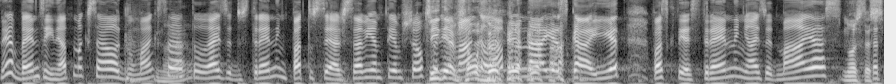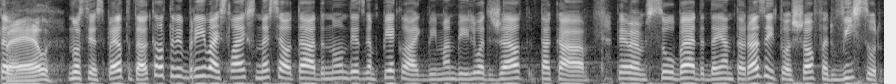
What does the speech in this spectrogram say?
nu, jā, benzīna atmaksā, algu maksā, tu aizved uz treniņu, patusē ar saviem tiem šoferiem. Citiem šoferiem. Aprunājies, kā iet, paskaties treniņu, aizved mājās. Nosties spēli. Nosties spēli, tad atkal tev ir brīvais laiks, un es jau tāda, nu, diezgan pieklājīga biju. Man bija ļoti žēl, tā kā, piemēram, Sūbēda, Dejanta Razīto šoferu visur.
